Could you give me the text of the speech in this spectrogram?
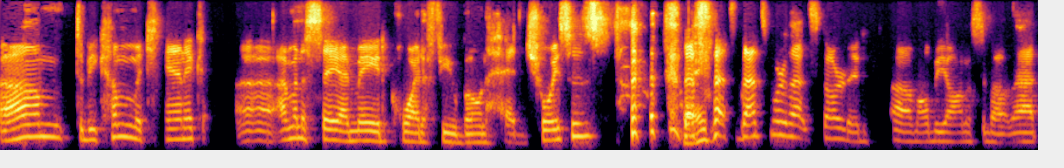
Um, to become a mechanic, uh, I'm going to say I made quite a few bonehead choices. that's that's that's where that started. Um, I'll be honest about that.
